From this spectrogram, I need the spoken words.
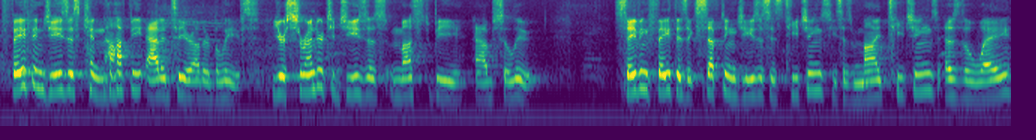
Faith in Jesus cannot be added to your other beliefs. Your surrender to Jesus must be absolute. Saving faith is accepting Jesus' teachings. He says, My teachings as the way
